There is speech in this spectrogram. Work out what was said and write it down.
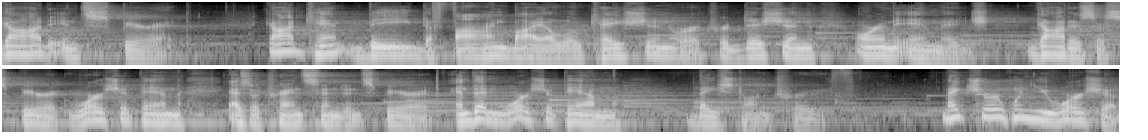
God in spirit. God can't be defined by a location or a tradition or an image. God is a spirit. Worship Him as a transcendent spirit, and then worship Him based on truth. Make sure when you worship,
